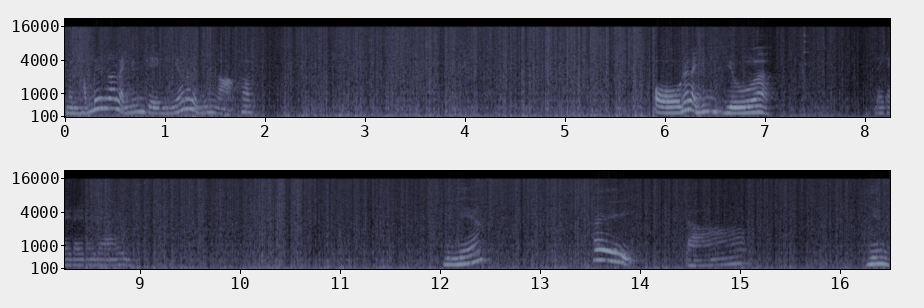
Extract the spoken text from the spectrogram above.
Mình không biết nó là nhân gì, mình nhớ nó là nhân ngọt thôi. Ồ, nó là nhân dừa. Đây đây đây đây đây. Nhìn nhé. Hey. Đó. Nhân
